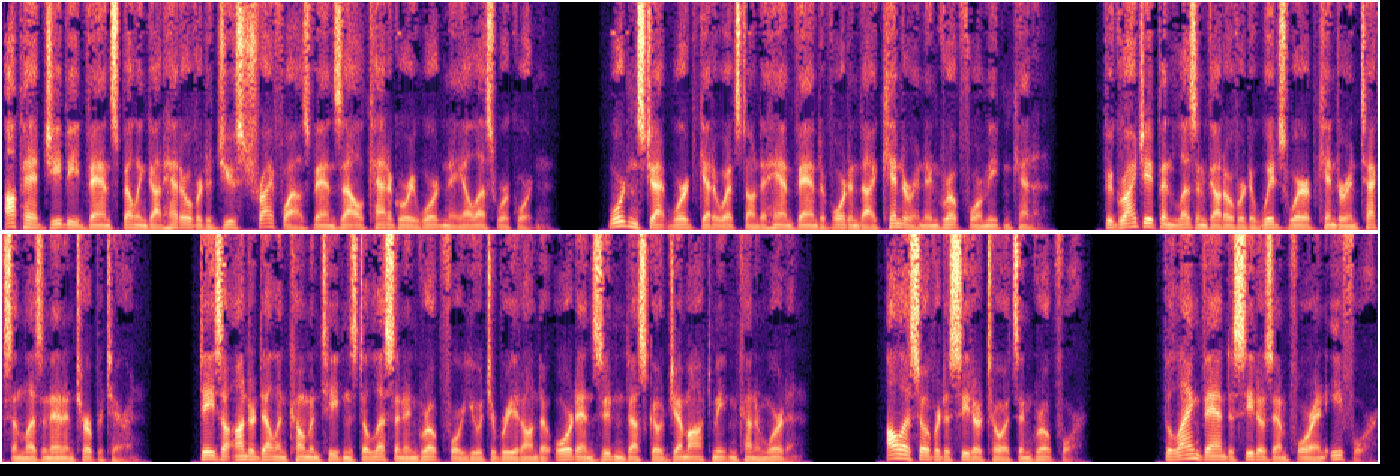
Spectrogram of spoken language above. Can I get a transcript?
Op het gebied van spelling head over de juist schrijfwijs van zal category woorden als werkwoorden. Woordenschat wordt getoetst on de hand van de woorden die kinderen in groep voor meten kennen. Begrijpen lezen got over to wigs waarop kinderen teksten lezen en interpreteren. Deze onderdelen komen tijdens de lessen in groep voor uitgebreid on de ord en zuden dusko gemacht meten kunnen worden. Alles over de Cito toets in groep voor. Belang van de Cito's M4 en E4.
